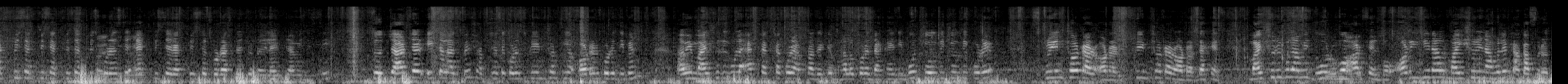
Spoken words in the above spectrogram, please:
এক পিস এক পিস এক পিস এক পিস করে আছে, এক পিসের এক পিসের প্রোডাক্টের জন্য এই লাইভটা আমি দিচ্ছি তো যার যার এটা লাগবে, সাথে সাথে করে স্ক্রিনশট নিয়ে অর্ডার করে দিবেন। আমি মাইসুরিগুলো একটা একটা করে আপনাদেরকে ভালো করে দেখাই দিব। জলদি জলদি করে স্ক্রিনশট আর অর্ডার স্ক্রিনশট আর অর্ডার দেখেন মাইসুরিগুলো আমি ধরবো আর ফেলব। অরিজিনাল মাইসুরি না হলে টাকা ফেরত।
